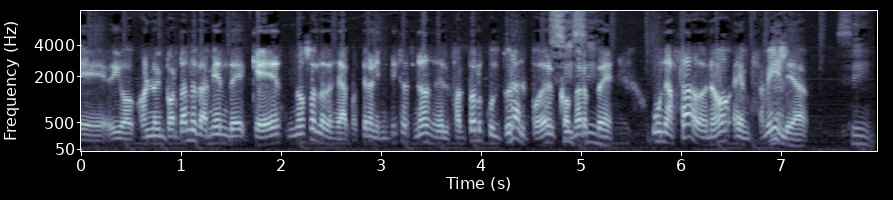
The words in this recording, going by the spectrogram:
Eh, digo, con lo importante también de que es no solo desde la cuestión alimenticia, sino desde el factor cultural, poder Sí, comerse un asado, ¿no? En familia. Sí.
